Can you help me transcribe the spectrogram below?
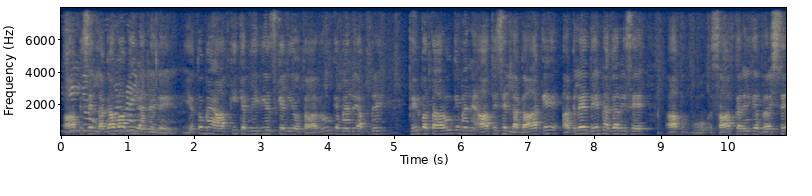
आप इसे लगा हुआ भी रहने दें ये तो मैं आपकी कन्वीनियंस के लिए उतार रहा हूँ कि मैंने अपने फिर बता रहा हूँ कि मैंने आप इसे लगा के अगले दिन अगर इसे आप साफ़ करेंगे ब्रश से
